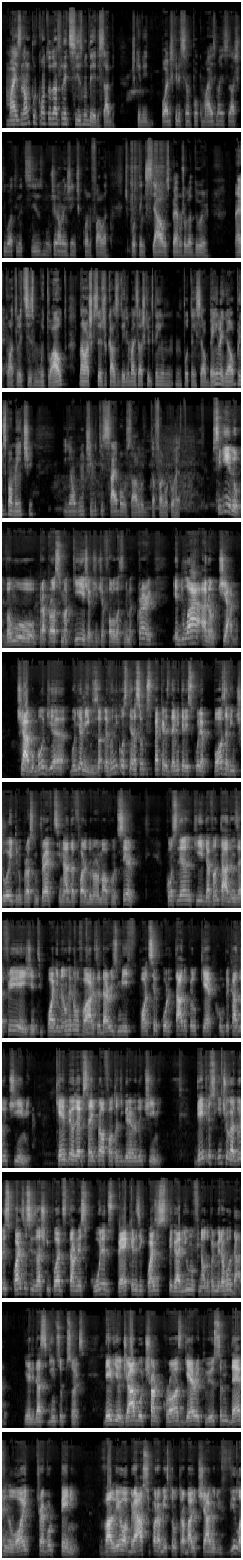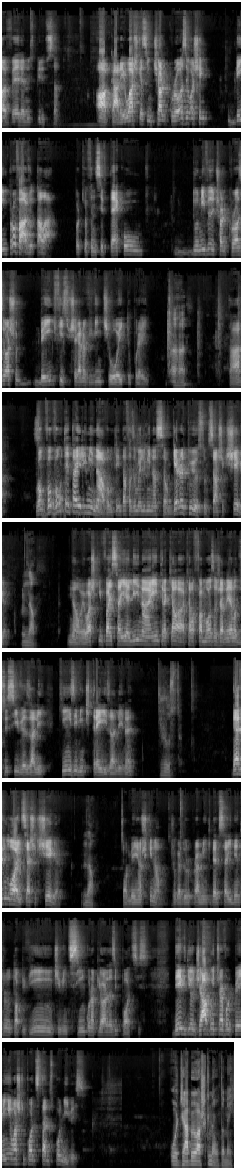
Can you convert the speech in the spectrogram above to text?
mas não por conta do atleticismo dele, sabe? Acho que ele pode crescer um pouco mais, mas acho que o atleticismo, geralmente a gente quando fala de potencial, espera um jogador né, com atleticismo muito alto. Não acho que seja o caso dele, mas acho que ele tem um, um potencial bem legal, principalmente em algum time que saiba usá-lo da forma correta. Seguindo, vamos para a próxima aqui, já que a gente já falou bastante de McCrary. Eduardo, ah não, Thiago. Thiago, bom dia, bom dia amigos. Levando em consideração que os Packers devem ter a escolha pós a 28 no próximo draft, se nada fora do normal acontecer, Considerando que Davante Adams é free agent e pode não renovar, Zadar Smith pode ser cortado pelo cap complicado do time, Campbell deve sair pela falta de grana do time. Dentre os seguintes jogadores, quais vocês acham que pode estar na escolha dos Packers e quais vocês pegariam no final da primeira rodada? E ele dá as seguintes opções: David Ojabo, Charles Cross, Garrett Wilson, Devin Lloyd, Trevor Penning. Valeu, abraço e parabéns pelo trabalho, Thiago de Vila Velha, no Espírito Santo. Ah, cara, eu acho que assim, Charles Cross eu achei bem provável tá lá. Porque offensive tackle do nível do Charlie Cross eu acho bem difícil chegar na 28 por aí. Uhum. Tá? Vamos tentar eliminar, vamos tentar fazer uma eliminação. Garrett Wilson, você acha que chega? Não. Não, eu acho que vai sair ali na, entre aquela, aquela famosa janela dos receivers ali, 15 e 23 ali, né? Justo. Devin Lloyd, você acha que chega? Não. Também acho que não. Jogador para mim que deve sair dentro do top 20, 25 na pior das hipóteses. David Ojabo e Trevor Penning eu acho que podem estar disponíveis. O Diabo eu acho que não também.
